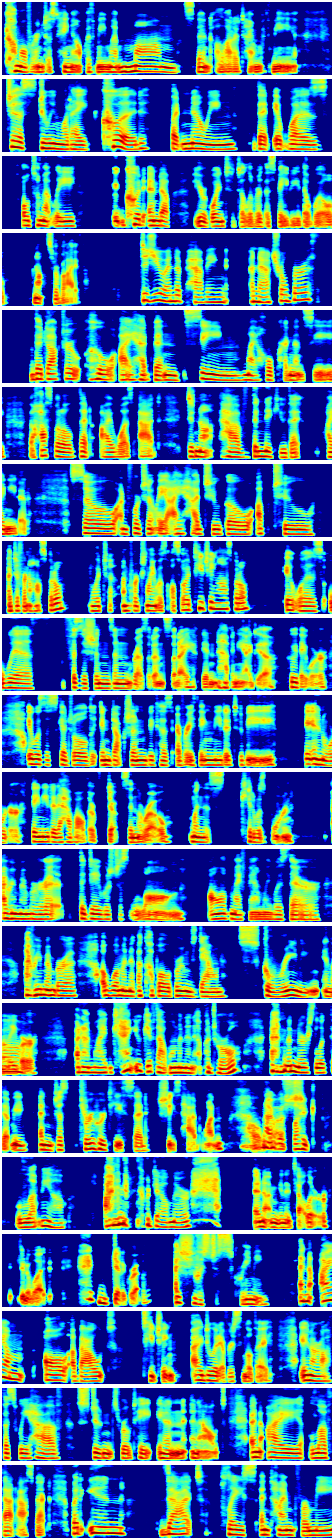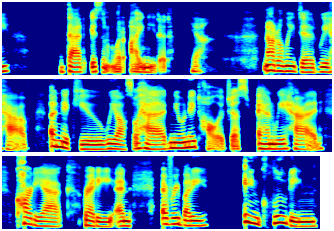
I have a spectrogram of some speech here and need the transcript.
come over and just hang out with me. My mom spent a lot of time with me, just doing what I could, but knowing that it was ultimately, it could end up, you're going to deliver this baby that will not survive. Did you end up having a natural birth? The doctor who I had been seeing my whole pregnancy, the hospital that I was at, did not have the NICU that I needed. So, unfortunately, I had to go up to a different hospital, which unfortunately was also a teaching hospital. It was with physicians and residents that I didn't have any idea who they were. It was a scheduled induction because everything needed to be in order. They needed to have all their ducks in the row when this kid was born. I remember it, the day was just long. All of my family was there. I remember a, a woman a couple rooms down screaming in Oh. labor. And I'm like, can't you give that woman an epidural? And the nurse looked at me and just through her teeth said, she's had one. Oh, And I was like, let me up. I'm going to go down there and I'm going to tell her, you know what? Get a grip. And she was just screaming. And I am all about teaching. I do it every single day. In our office, we have students rotate in and out. And I love that aspect. But in that place and time for me, that isn't what I needed. Yeah. Not only did we have a NICU, we also had neonatologists and we had cardiac ready and everybody, including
